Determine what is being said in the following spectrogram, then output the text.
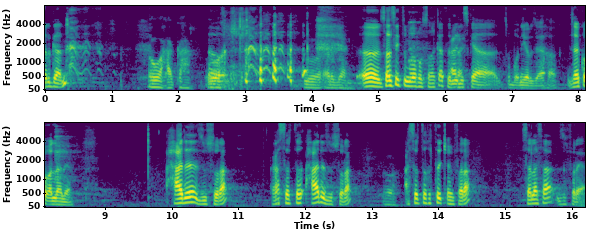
ارغان هو حقها هو ارغان سالسيت ما خصها كات دلسكا تصبون يرجعها زيكو الله لا حدا زو سرا ዓሰርተ- ሓደ ዝሱራ ዓሰርተ ክልተ ጨንፈራ ሰላሳ ዝፍረ እያ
